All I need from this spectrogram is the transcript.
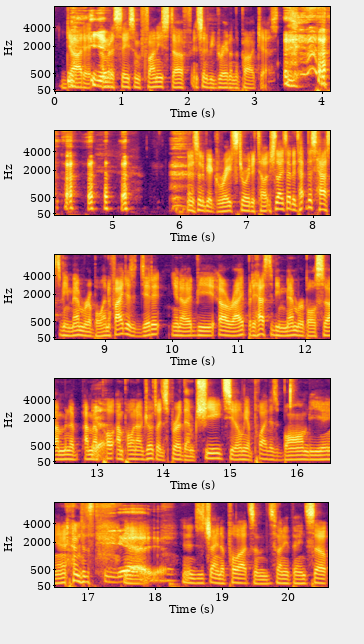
Got it. Yeah. I'm going to say some funny stuff. It's going to be great on the podcast. and it's going to be a great story to tell. Like, I said, it, this has to be memorable. And if I just did it, you know, it'd be all right, but it has to be memorable. So I'm going to, I'm going to, Yeah. pull, I'm pulling out jokes like spread them cheeks, you know, let me apply this bomb to you. you know, I'm just, yeah, Yeah. yeah. and just trying to pull out some funny things. So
